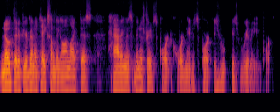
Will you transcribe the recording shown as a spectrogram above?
note that if you're going to take something on like this, having this administrative support and coordinated support is, is really important.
